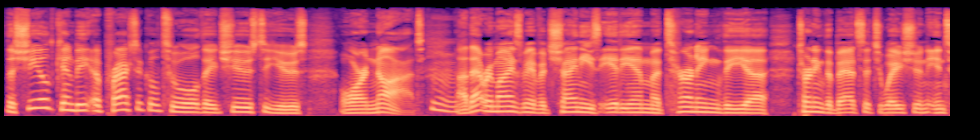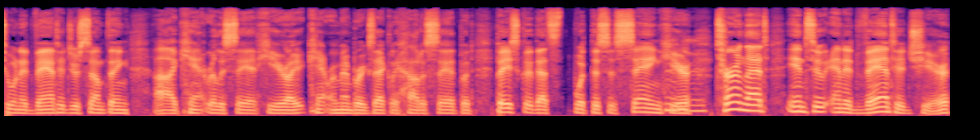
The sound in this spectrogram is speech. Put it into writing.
the shield can be a practical tool they choose to use or not. Hmm. Uh, that reminds me of a Chinese idiom, uh, turning the uh, turning the bad situation into an advantage or something. Uh, I can't really say it here. I can't remember exactly how to say it, but basically that's what this is saying here. Mm -hmm. Turn that into an advantage here.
